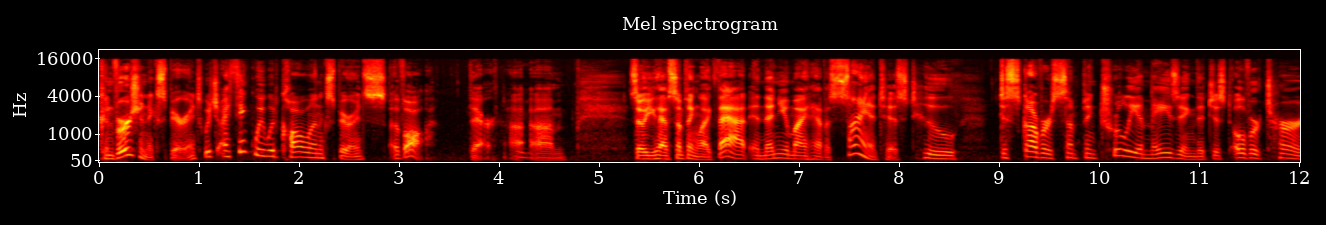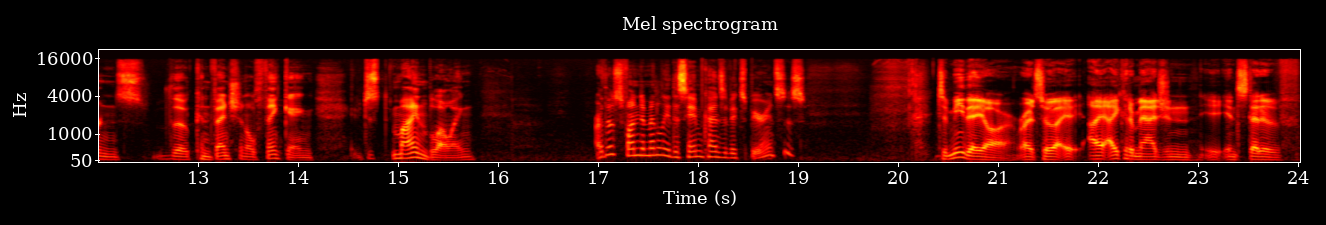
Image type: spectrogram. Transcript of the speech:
conversion experience, which I think we would call an experience of awe there. Mm-hmm. Uh, um, so you have something like that, and then you might have a scientist who discovers something truly amazing that just overturns the conventional thinking, just mind blowing. Are those fundamentally the same kinds of experiences? To me, they are right. So I, I, I could imagine instead of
